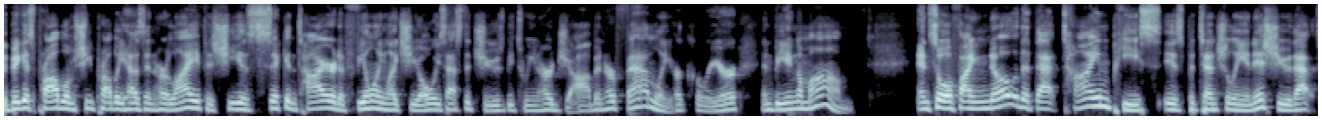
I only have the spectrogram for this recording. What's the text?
the biggest problem she probably has in her life is she is sick and tired of feeling like she always has to choose between her job and her family, her career and being a mom. And so if I know that that time piece is potentially an issue, that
